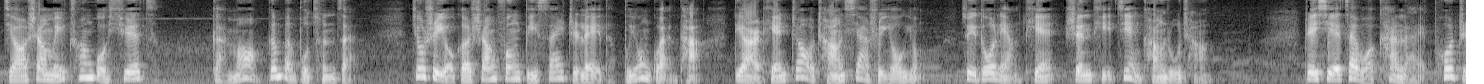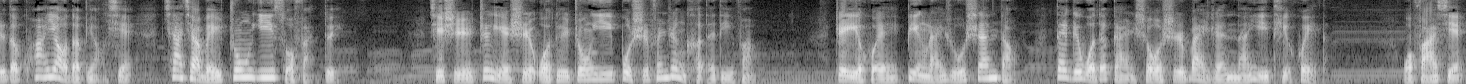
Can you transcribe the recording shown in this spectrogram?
脚上没穿过靴子。感冒根本不存在，就是有个伤风、鼻塞之类的，不用管它。第二天照常下水游泳，最多两天，身体健康如常。这些在我看来颇值得夸耀的表现，恰恰为中医所反对。其实这也是我对中医不十分认可的地方。这一回病来如山倒，带给我的感受是外人难以体会的。我发现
